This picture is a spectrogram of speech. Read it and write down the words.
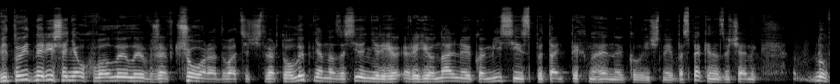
відповідне рішення ухвалили вже вчора, 24 липня, на засіданні регіональної комісії з питань техногенно-екологічної безпеки. Надзвичайних ну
